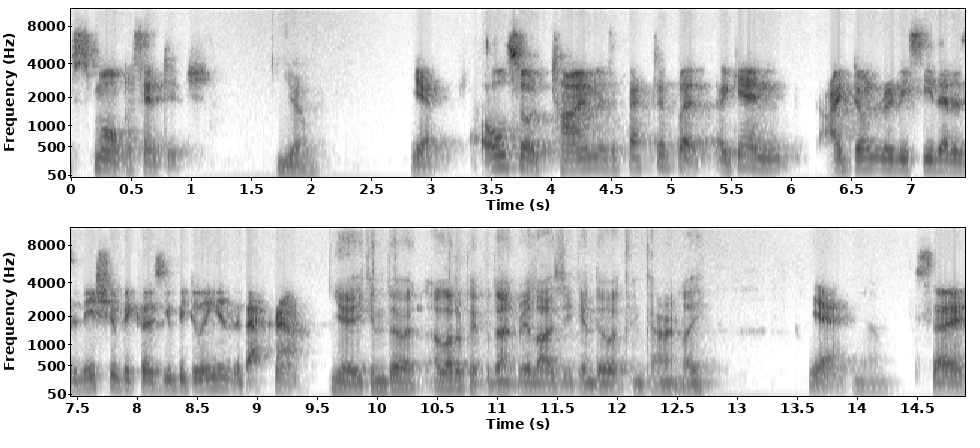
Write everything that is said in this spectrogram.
small percentage yeah yeah also time is a factor but again I don't really see that as an issue because you'll be doing it in the background. Yeah, you can do it. A lot of people don't realize you can do it concurrently. Yeah. Yeah. So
